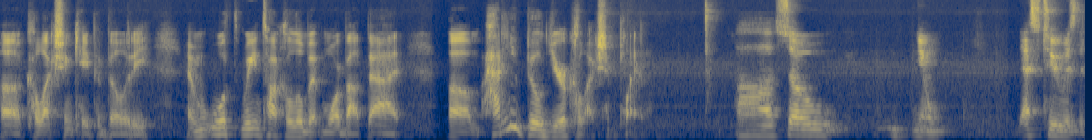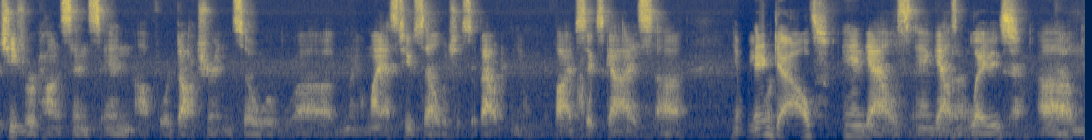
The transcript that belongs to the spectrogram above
uh, collection capability. And we'll, we can talk a little bit more about that. Um, how do you build your collection plan? Uh, so, you know, S2 is the chief of reconnaissance in OPFOR doctrine. So uh, my S2 cell, which is about you know, five, six guys. Uh, you know, and gals. And gals. And gals. Uh, ladies. Um,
